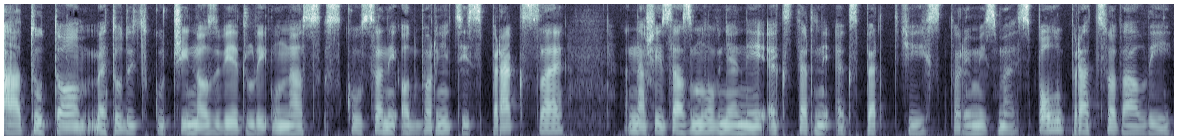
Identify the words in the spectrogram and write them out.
A túto metodickú činnosť viedli u nás skúsení odborníci z praxe, naši zazmluvnení externí experti, s ktorými sme spolupracovali,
